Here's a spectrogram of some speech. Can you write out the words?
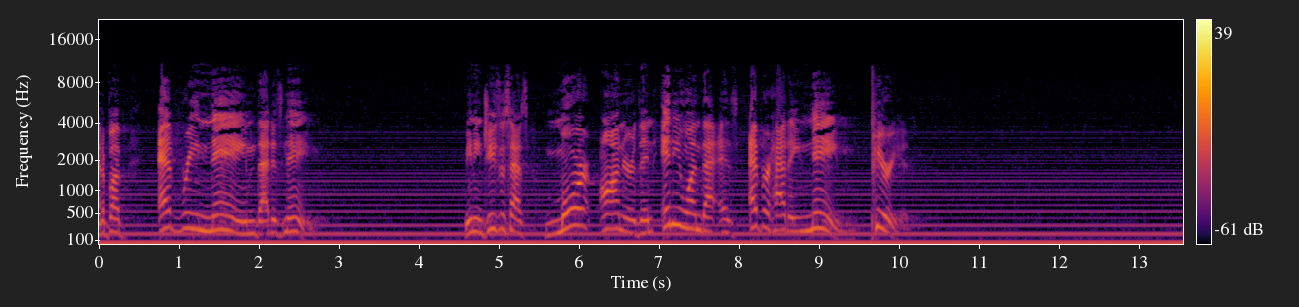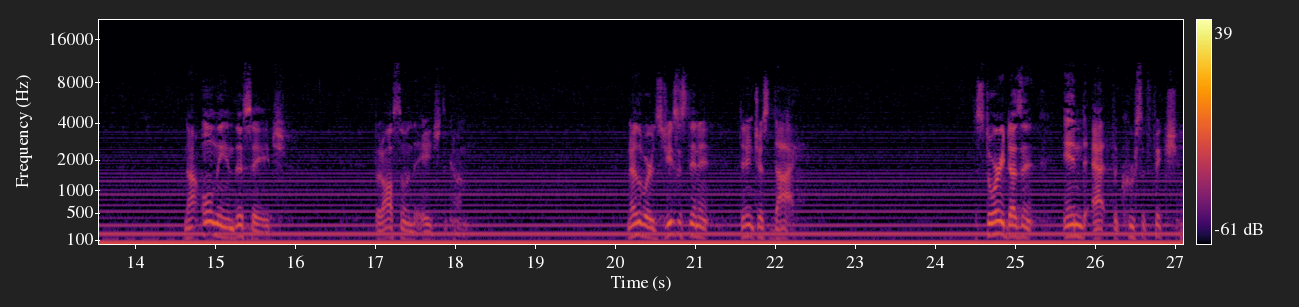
And above every name that is named. Meaning Jesus has more honor than anyone that has ever had a name, period. not only in this age, but also in the age to come. In other words, Jesus didn't, didn't just die. The story doesn't end at the crucifixion.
